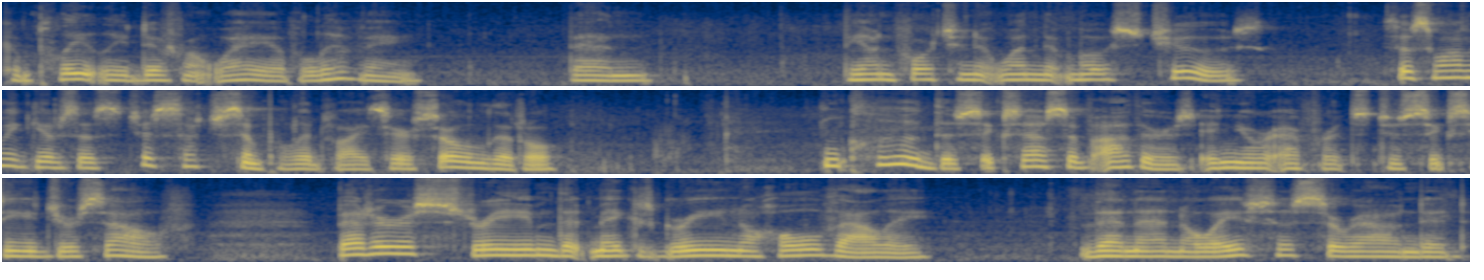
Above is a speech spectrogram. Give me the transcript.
completely different way of living than the unfortunate one that most choose. So Swami gives us just such simple advice here, so little. Include the success of others in your efforts to succeed yourself. Better a stream that makes green a whole valley than an oasis surrounded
